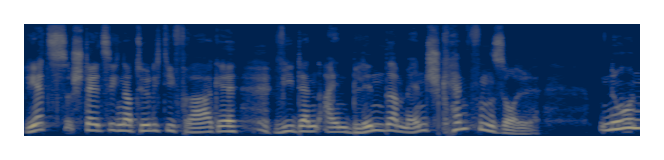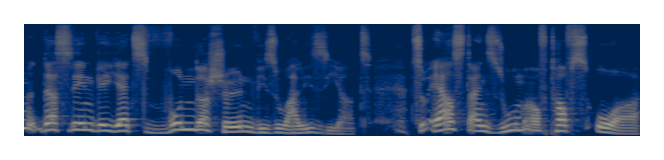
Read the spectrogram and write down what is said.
Jetzt stellt sich natürlich die Frage, wie denn ein blinder Mensch kämpfen soll. Nun, das sehen wir jetzt wunderschön visualisiert. Zuerst ein Zoom auf Toffs Ohr,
